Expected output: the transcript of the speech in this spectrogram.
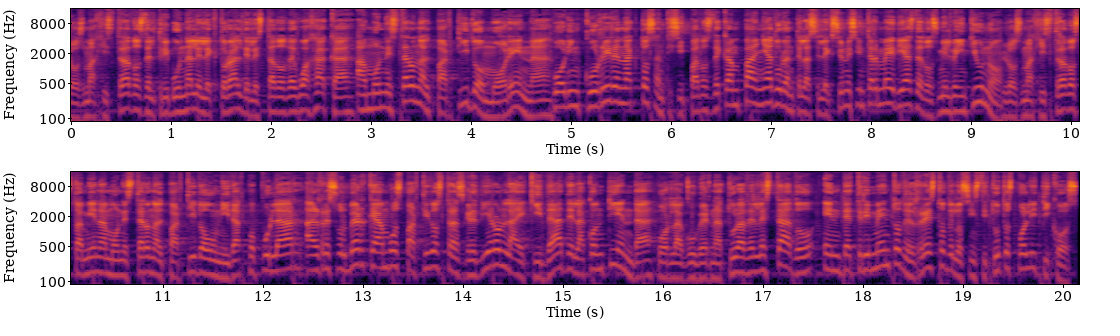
Los magistrados del Tribunal Electoral del Estado de Oaxaca amonestaron al partido Morena por incurrir en actos anticipados de campaña durante las elecciones intermedias de 2021. Los magistrados también amonestaron al partido Unidad Popular al resolver que ambos partidos transgredieron la equidad de la contienda por la gubernatura del Estado en detrimento del resto de los institutos políticos.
